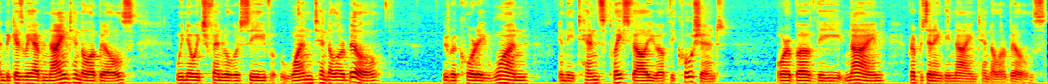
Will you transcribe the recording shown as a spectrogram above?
And because we have nine $10 bills, we know each friend will receive one $10 bill. We record a 1 in the tens place value of the quotient, or above the 9, representing the nine $10 bills.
